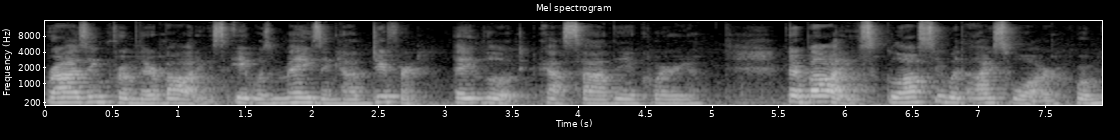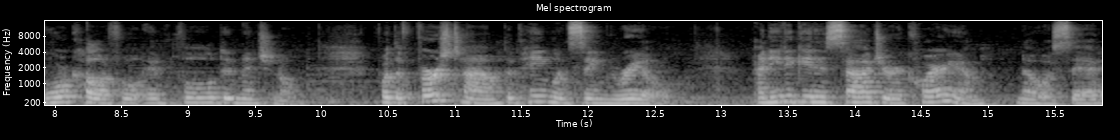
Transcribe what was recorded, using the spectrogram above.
rising from their bodies. It was amazing how different they looked outside the aquarium. Their bodies, glossy with ice water, were more colorful and full dimensional. For the first time, the penguins seemed real. I need to get inside your aquarium, Noah said.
